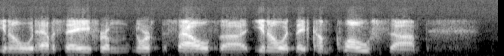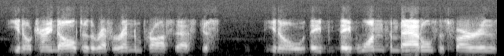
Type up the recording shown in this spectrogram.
you know, would have a say from north to south. Uh, you know, they've come close. Um, you know, trying to alter the referendum process. Just, you know, they've they've won some battles as far as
